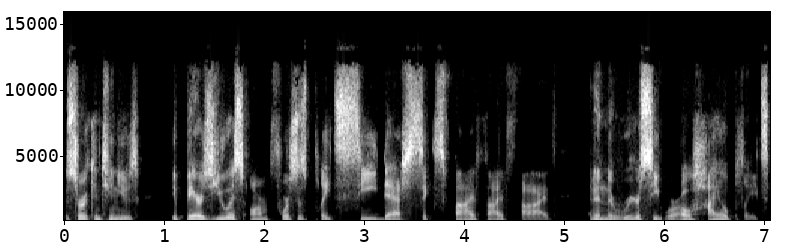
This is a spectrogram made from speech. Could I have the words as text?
the story continues it bears u.s armed forces plate c-6555 and in the rear seat were ohio plates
